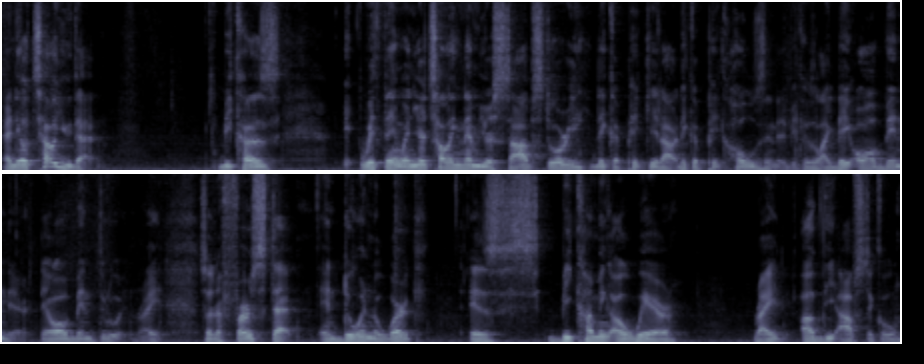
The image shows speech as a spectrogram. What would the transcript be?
And they'll tell you that because within when you're telling them your sob story, they could pick it out. They could pick holes in it because like they all been there. They all been through it, right? So the first step in doing the work is becoming aware, right, of the obstacle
